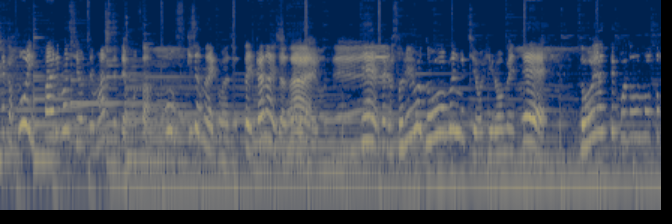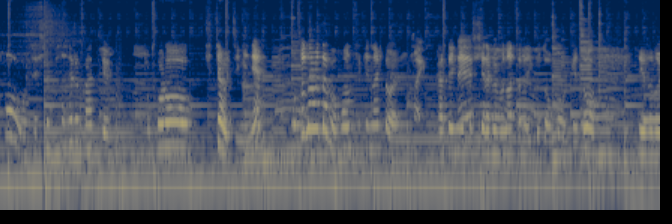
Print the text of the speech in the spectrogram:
なんか本いっぱいありますよって待っててもさ、本好きじゃない子は絶対行かないじゃない。ね、だからそれをどう間口を広めて、どうやって子供と本を接触させるかっていうところをちっちゃいうちにね、大人は多分本好きな人ははい。勝手に行くし調べ物あったら行くと思うけど、でその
